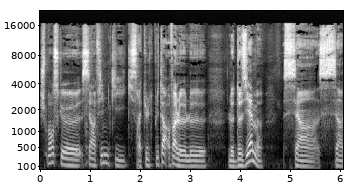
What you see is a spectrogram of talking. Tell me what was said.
je pense que c'est un film qui, qui sera culte plus tard. Enfin, le, le, le deuxième, c'est un, c'est un,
